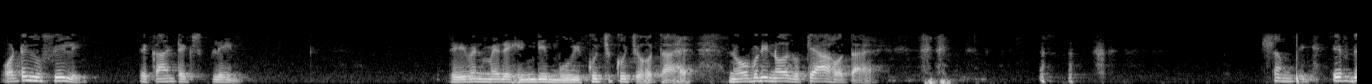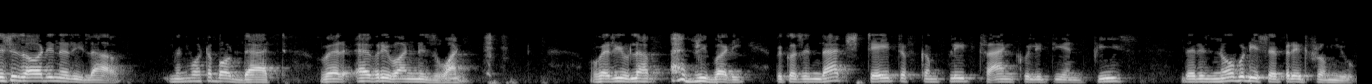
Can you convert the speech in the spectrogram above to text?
What are you feeling? They can't explain. They even made a Hindi movie, Kuch Kuch Hota Hai. Nobody knows kya hota hai. Something. If this is ordinary love, then what about that where everyone is one? Where you love everybody because in that state of complete tranquility and peace, there is nobody separate from you.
